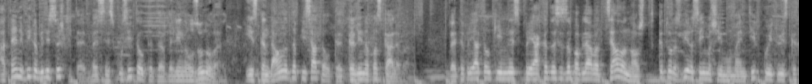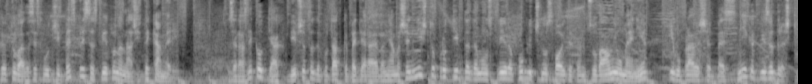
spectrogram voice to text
А те не биха били същите, без изкусителката Велина Озунова и скандалната писателка Калина Паскалева. Двете приятелки не спряха да се забавляват цяла нощ, като разбира се имаше и моменти, в които искаха това да се случи без присъствието на нашите камери. За разлика от тях, бившата депутатка Петя Раева нямаше нищо против да демонстрира публично своите танцовални умения и го правеше без никакви задръжки.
